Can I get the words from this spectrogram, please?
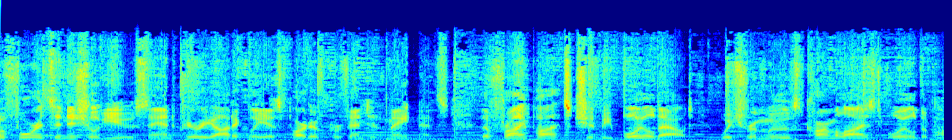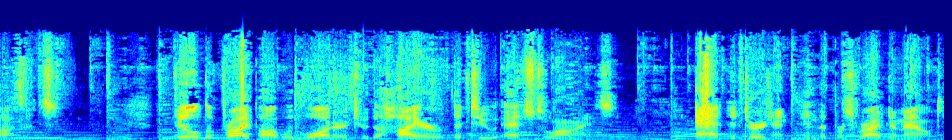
Before its initial use and periodically as part of preventive maintenance, the fry pots should be boiled out, which removes caramelized oil deposits. Fill the fry pot with water to the higher of the two etched lines. Add detergent in the prescribed amount.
